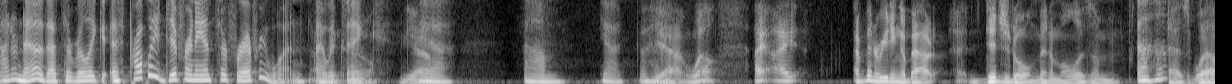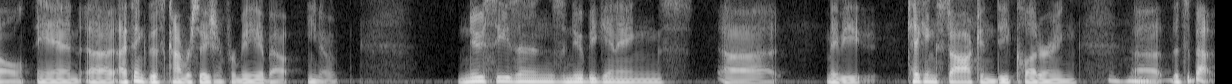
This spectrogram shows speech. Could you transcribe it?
I don't know. That's a really good, it's probably a different answer for everyone, I, would think so. Yeah. Yeah. Um, yeah. Go ahead. Yeah. Well, I, I I've been reading about uh, digital minimalism as well, and uh, I think this conversation for me about you know new seasons, new beginnings, uh, maybe taking stock and decluttering. Uh, it's about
